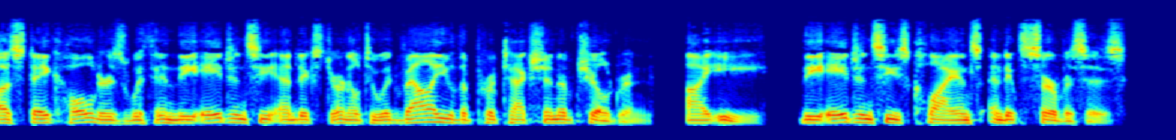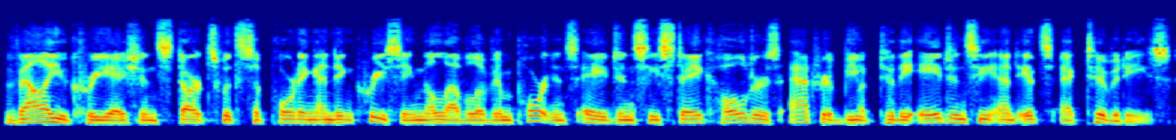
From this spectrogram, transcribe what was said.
a stakeholders within the agency and external to it value the protection of children, i.e., the agency's clients and its services. Value creation starts with supporting and increasing the level of importance agency stakeholders attribute to the agency and its activities.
